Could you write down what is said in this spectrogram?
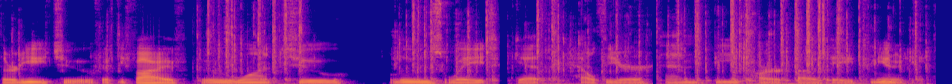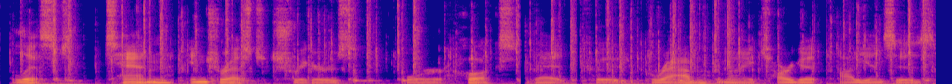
30 to 55 who want to lose weight, get healthier, and be part of a community. List 10 interest triggers or hooks that could grab my target audience's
